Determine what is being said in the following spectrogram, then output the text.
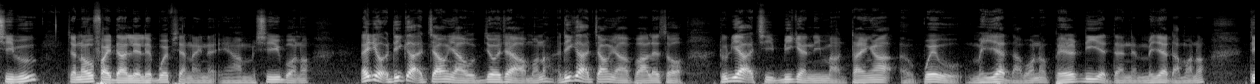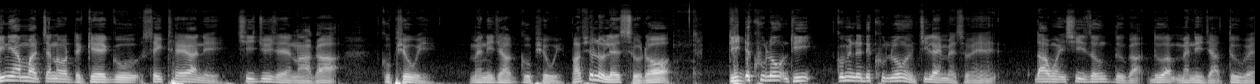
ရှိဘူးကျွန်တော်တို့ fighter လေးလည်းပွဲဖြတ်နိုင်တဲ့အင်အားမရှိဘူးပေါ့နော်အဲ့ဒီတော့အဓိကအကြောင်းအရာကိုပြောကြအောင်ပေါ့နော်အဓိကအကြောင်းအရာဘာလဲဆိုတော့ဒုတိယအချီဘီကန်နီမှာဒိုင်ကပွဲကိုမရက်တာပေါ့နော်ဘဲလ်တီရဲ့တန်းနဲ့မရက်တာပေါ့နော်ဒီနေရာမှာကျွန်တော်တကယ်ကိုစိတ်ထဲကနေချီးကျူးချင်တာကကိုဖြိုးဝေမန်နေဂျာကိုဖြိုးဝေဘာဖြစ်လို့လဲဆိုတော့ဒီတစ်ခုလုံးဒီ community တစ်ခုလုံးကိုကြည့်လိုက်မယ်ဆိုရင် တာဝန်ရှိဆုံးသူကသူက manager သူပဲ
